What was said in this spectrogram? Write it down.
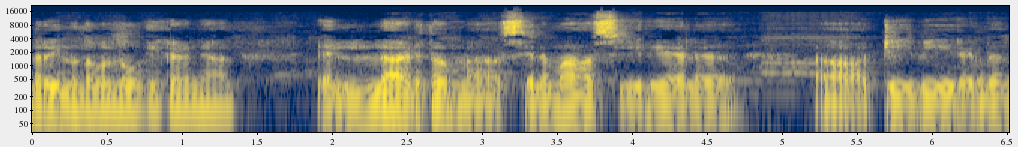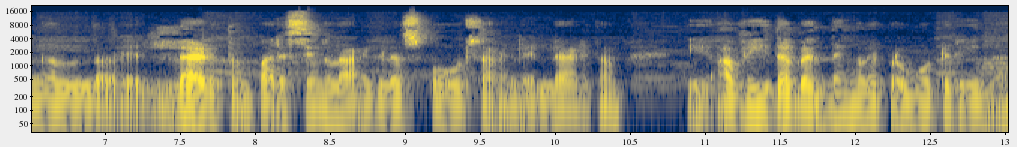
അന്നേരം ഇന്ന് നമ്മൾ നോക്കിക്കഴിഞ്ഞാൽ എല്ലായിടത്തും സിനിമ സീരിയൽ ടി വി രംഗങ്ങൾ എല്ലായിടത്തും പരസ്യങ്ങളാണെങ്കിലും സ്പോർട്സ് ആണെങ്കിലും എല്ലായിടത്തും ഈ അവീത ബന്ധങ്ങളെ പ്രൊമോട്ട് ചെയ്യുന്ന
